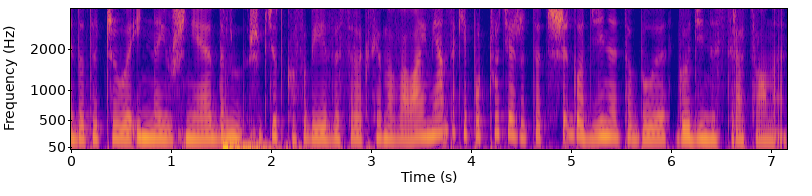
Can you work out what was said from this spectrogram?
mnie dotyczyły, inne już nie, bym szybciutko sobie je wyselekcjonowała i miałam takie poczucie, że te trzy godziny to były godziny stracone.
